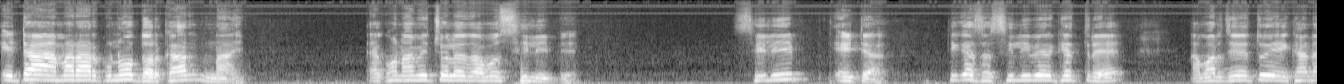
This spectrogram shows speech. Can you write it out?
এটা আমার আর কোনো দরকার নাই। এখন আমি চলে যাব স্লিপে। স্লিপ এইটা। ঠিক আছে, স্লিপের ক্ষেত্রে আমার যেহেতু এখানে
